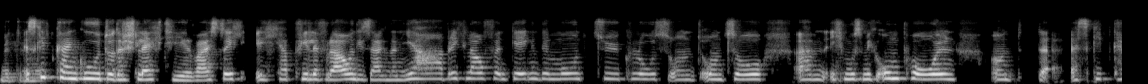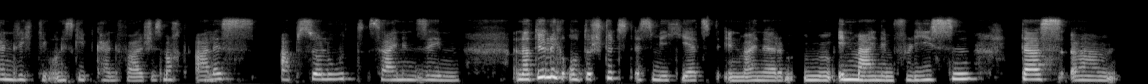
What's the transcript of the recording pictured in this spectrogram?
Es gibt kein Gut oder Schlecht hier, weißt du. Ich, ich habe viele Frauen, die sagen dann, ja, aber ich laufe entgegen dem Mondzyklus und, und so, ähm, ich muss mich umpolen. Und da, es gibt kein richtig und es gibt kein falsch. Es macht alles absolut seinen Sinn. Natürlich unterstützt es mich jetzt in, meiner, in meinem Fließen, dass ähm,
